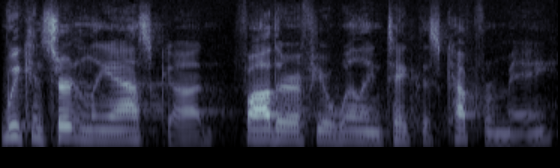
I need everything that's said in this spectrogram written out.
we can certainly ask God, Father, if you're willing, take this cup from me.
